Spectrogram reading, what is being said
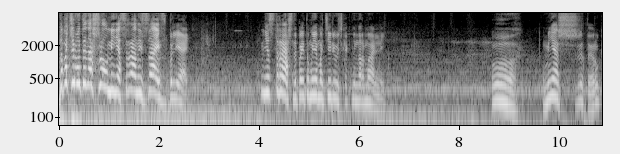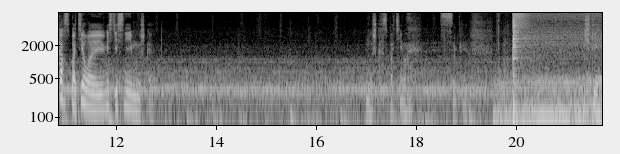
Да почему ты нашел меня, сраный заяц, блядь? Мне страшно, поэтому я матерюсь, как ненормальный. О, у меня ж это, рука вспотела и вместе с ней мышка. Мышка вспотела. Сука. Четыре.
